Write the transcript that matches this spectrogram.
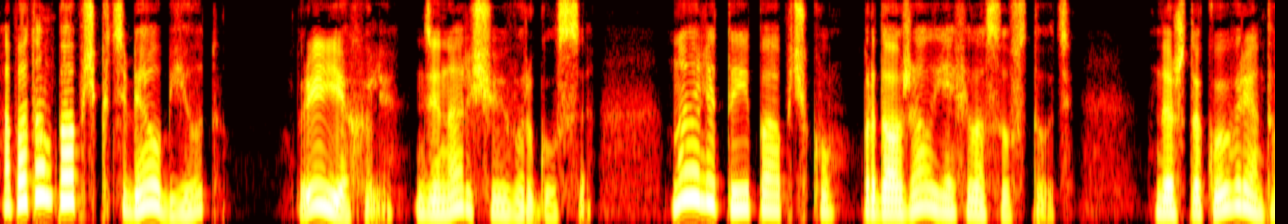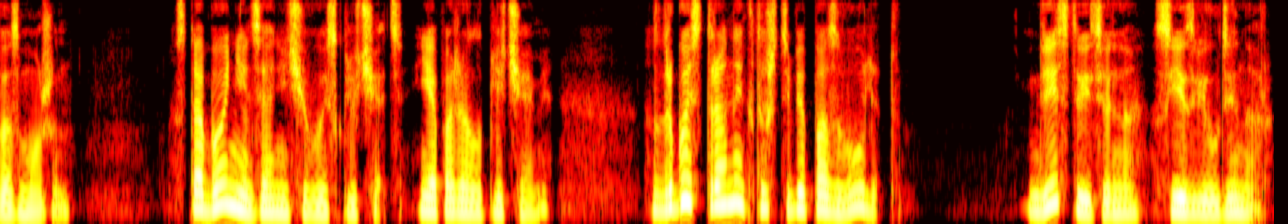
А потом папочка тебя убьет». «Приехали», — Динар еще и выругался. «Ну или ты, папочку», — продолжал я философствовать. «Даже такой вариант возможен». «С тобой нельзя ничего исключать», — я пожала плечами. С другой стороны, кто ж тебе позволит? Действительно, съязвил Динар.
